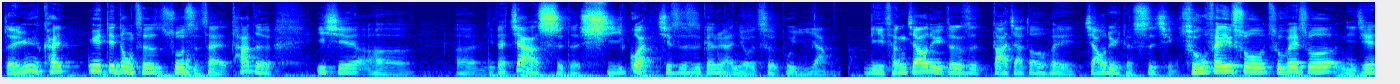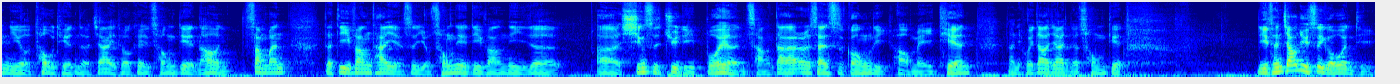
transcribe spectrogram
对，因为开因为电动车说实在，它的一些呃呃你在驾驶的习惯其实是跟燃油车不一样。里程焦虑，这个是大家都会焦虑的事情。除非说，除非说你今天你有透天的家里头可以充电，然后你上班的地方它也是有充电的地方，你的呃行驶距离不会很长，大概二三十公里，好，每天，那你回到家你就充电。里程焦虑是一个问题。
